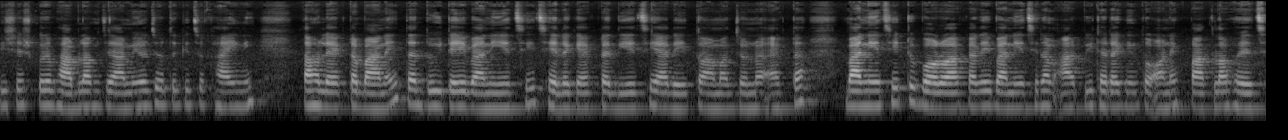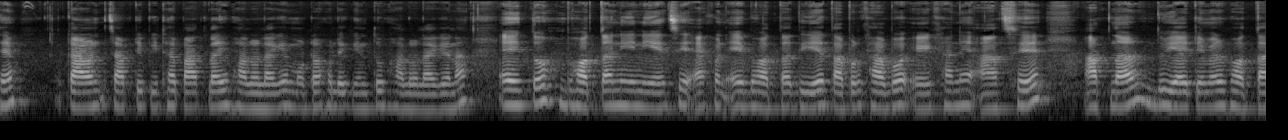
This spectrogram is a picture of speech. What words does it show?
বিশেষ করে ভাবলাম যে আমিও যেহেতু কিছু খাইনি, তাহলে একটা বানাই। তার দুইটাই বানিয়েছি, ছেলেকে একটা দিয়েছি আর এই তো আমার জন্য একটা। বানিয়েছি, একটু বড় আকারেই বানিয়েছিলাম আর পিঠাটা কিন্তু অনেক পাতলা হয়েছে। কারণ চাপটি পিঠা পাতলাই ভালো লাগে, মোটা হলে কিন্তু ভালো লাগে না। এই তো ভর্তা নিয়ে নিয়েছি, এখন এই ভর্তা দিয়ে তারপর খাব। এখানে আছে আপনার দুই আইটেমের ভর্তা,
